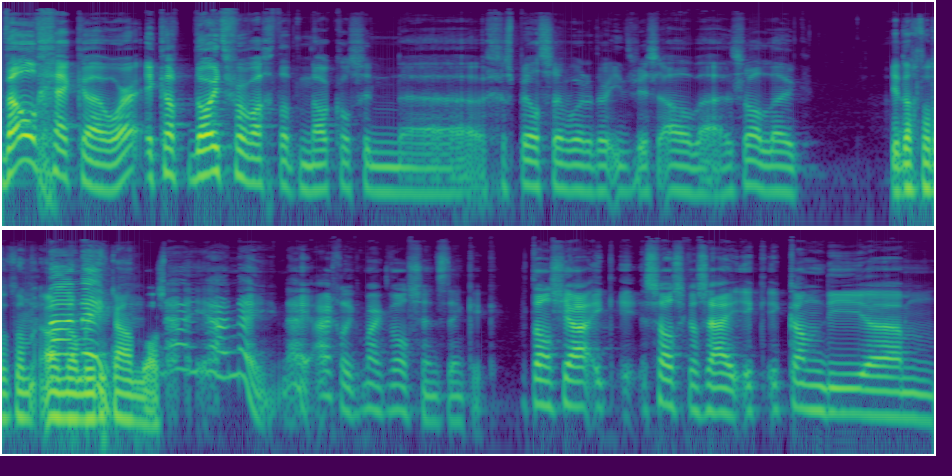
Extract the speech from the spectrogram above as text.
wel gek eh, hoor. Ik had nooit verwacht dat Knuckles in, eh, gespeeld zou worden door Idris Elba. Dat is wel leuk. Je dacht dat het een, een Nou, nee. Amerikaan was. Nee, ja, nee, nee, eigenlijk maakt wel sens, denk ik. Althans, ja, ik, zoals ik al zei, ik, ik kan die... ehm,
